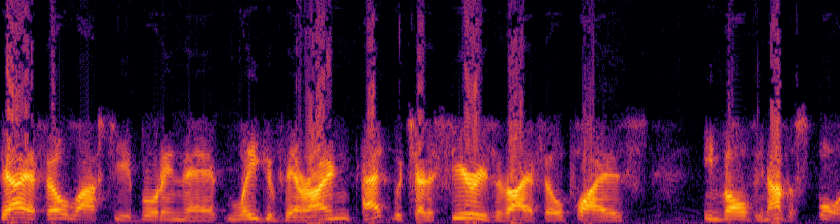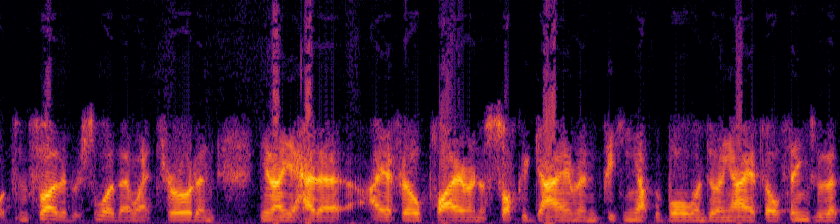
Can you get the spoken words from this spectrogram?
The AFL last year brought in their League of Their Own ad, which had a series of AFL players involved in other sports, and slowly but slowly they went through it. And you know, you had a AFL player in a soccer game and picking up the ball and doing AFL things with it.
